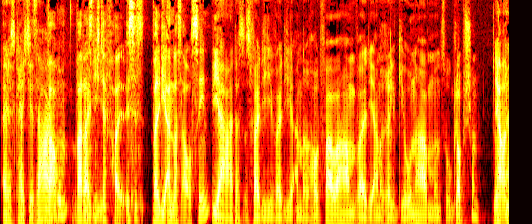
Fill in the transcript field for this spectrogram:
äh, das kann ich dir sagen. Warum war das nicht die, der Fall? Ist es, weil die anders aussehen? Ja, das ist, weil die, weil die andere Hautfarbe haben, weil die andere Religion haben und so, glaub ich schon. Ja, und,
